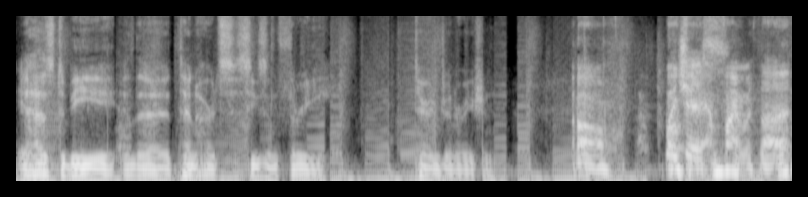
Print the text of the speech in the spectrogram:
it has to be in the Ten Hearts season three, Terran Generation. Oh. Which okay, is- I'm fine with that.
